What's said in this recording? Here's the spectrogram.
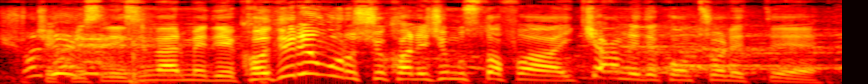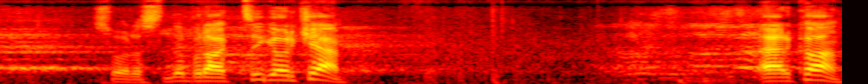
Şut çekmesine izin vermedi. Kadir'in vuruşu kaleci Mustafa. iki hamlede kontrol etti. Sonrasında bıraktı Görkem. Erkan.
